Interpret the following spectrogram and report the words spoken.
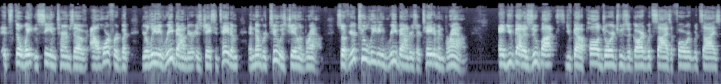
it's still wait and see in terms of Al Horford, but your leading rebounder is Jayson Tatum, and number two is Jaylen Brown. So if your two leading rebounders are Tatum and Brown, and you've got a Zubac, you've got a Paul George who's a guard with size, a forward with size,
